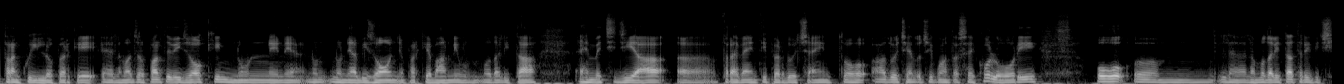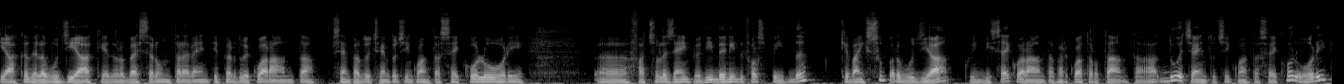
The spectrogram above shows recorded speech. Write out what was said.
tranquillo perché eh, la maggior parte dei giochi non ne, ne, non, non ne, ha bisogno perché vanno in modalità MCGA eh, 320x200 a 256 colori o um, la, la, modalità 13H della VGA che dovrebbe essere un 320x240 sempre a 256 colori uh, faccio l'esempio di The Need for Speed che va in Super VGA quindi 640x480 a 256 colori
